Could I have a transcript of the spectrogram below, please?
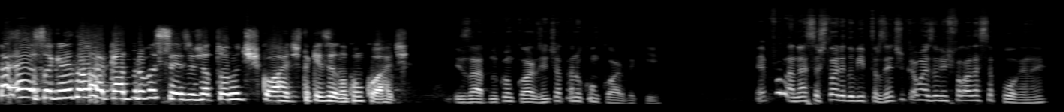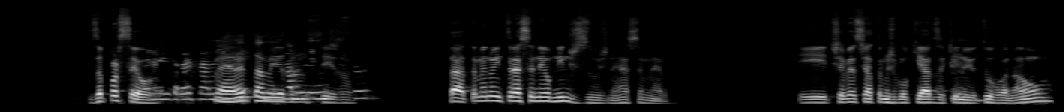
É, Eu só queria dar um recado pra vocês. Eu já tô no Discord, tá? Quer dizer, no Concorde. Exato, no Concorde. A gente já tá no Concorde aqui. É pra falar, nessa história do BIP 300, nunca mais ouvimos falar dessa porra, né? Desapareceu. Não interessa a É, ninguém. deve estar meio adormecido. Tá, também não interessa nem o Menino Jesus, né? Essa merda. E deixa eu ver se já estamos bloqueados aqui no YouTube ou não. Vou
